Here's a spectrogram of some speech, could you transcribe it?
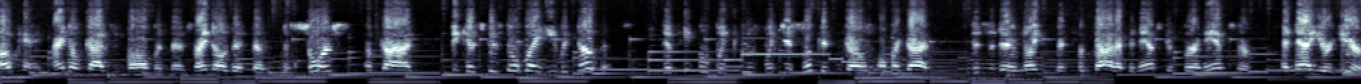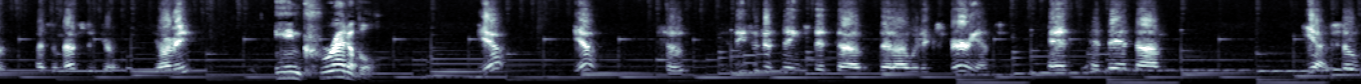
Okay, I know God's involved with this. I know that the, the source of God, because there's no way He would know this. The people would would just look at it and go, "Oh my God, this is an anointment from God. I've been asking for an answer, and now you're here as a messenger." You know what I mean? Incredible. Yeah, yeah. So these are the things that uh, that I would experience, and and then um, yeah. So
